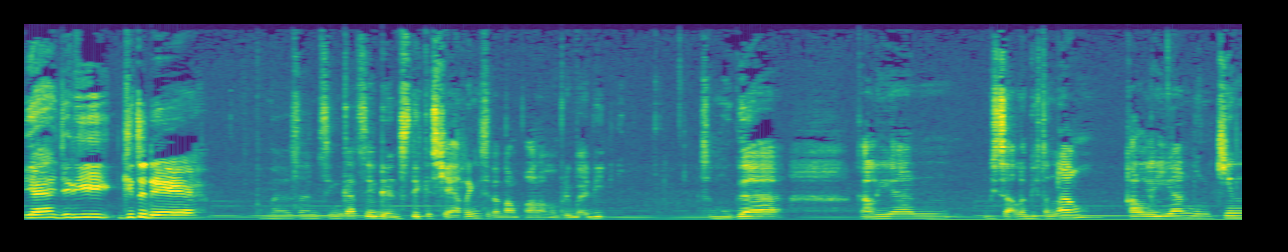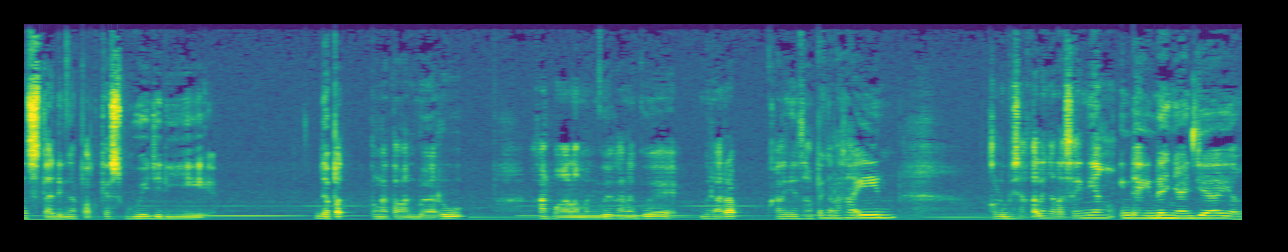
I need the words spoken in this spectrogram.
Ya jadi gitu deh. Pembahasan singkat sih dan sedikit sharing sih tentang pengalaman pribadi. Semoga kalian bisa lebih tenang. Kalian mungkin setelah dengar podcast gue jadi dapat pengetahuan baru akan pengalaman gue karena gue berharap kalian sampai ngerasain. Kalau bisa kalian ngerasain yang indah-indahnya aja yang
